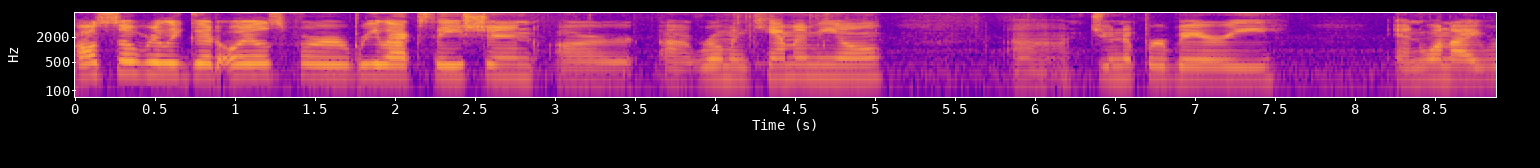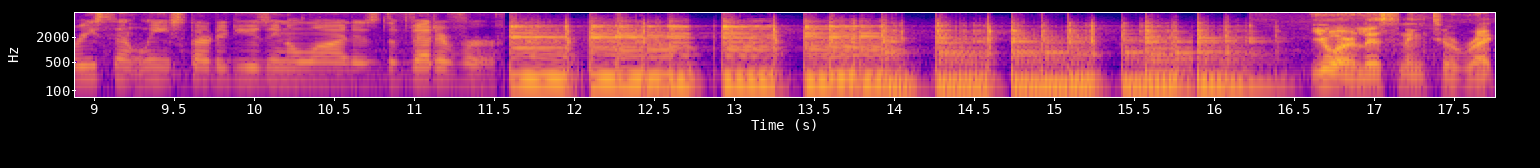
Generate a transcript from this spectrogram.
Also, really good oils for relaxation are uh, Roman chamomile, uh, juniper berry, and one I recently started using a lot is the vetiver. You are listening to Rec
